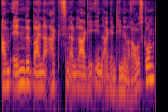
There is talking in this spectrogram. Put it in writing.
am Ende bei einer Aktienanlage in Argentinien rauskommt.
